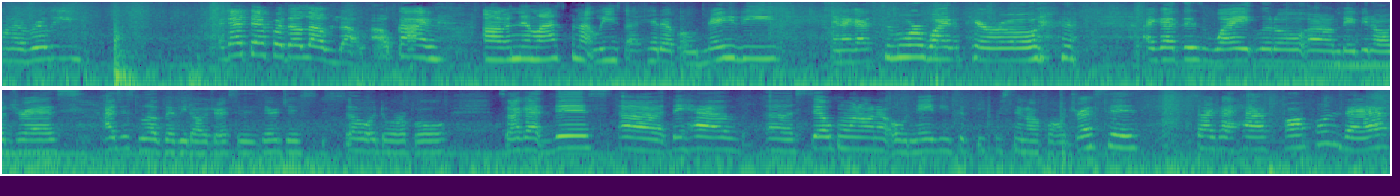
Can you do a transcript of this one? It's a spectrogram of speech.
on a really, I got that for the low low, okay? Um, and then last but not least, I hit up Old Navy and I got some more white apparel. I got this white little um, baby doll dress. I just love baby doll dresses. They're just so adorable. So I got this. Uh, they have a sale going on at Old Navy, 50% off all dresses. So I got half off on that.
